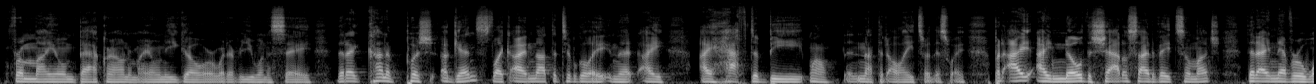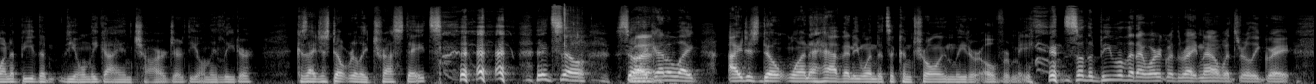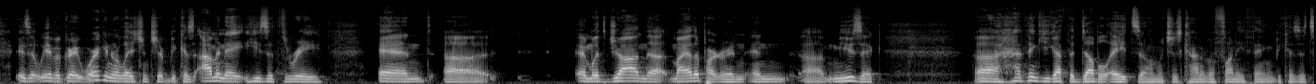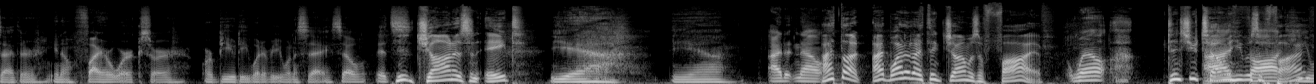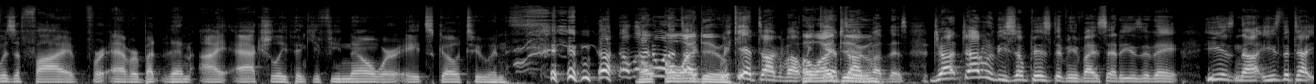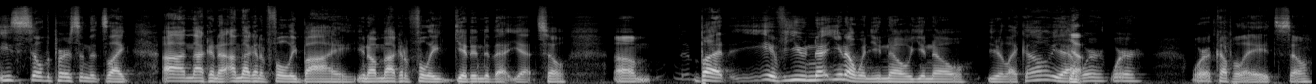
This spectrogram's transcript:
from my own background or my own ego or whatever you want to say that I kind of push against. Like I'm not the typical eight in that I I have to be well, not that all eights are this way, but I I know the shadow side of eight so much that I never want to be the the only guy in charge or the only leader because I just don't really trust eights. and so so I kind of like I just don't want to have anyone that's a controlling leader over me. and so the people that I work with right now, what's really great is that we have a great working relationship because I'm an eight, he's a three, and uh, and with John, the, my other partner in, in uh, music. Uh, I think you got the double eight zone, which is kind of a funny thing because it's either you know fireworks or or beauty, whatever you want to say. So it's John is an eight. yeah, yeah. I didn't now. I thought. I, why did I think John was a five? well, Didn't you tell I me he was a five? He was a five forever, but then I actually think if you know where eights go to, and no, no, I don't want to oh, talk. I do. We can't talk about. Oh, I can't talk do. about this. John, John would be so pissed at me if I said he is an eight. He is not. He's the type. He's still the person that's like, uh, I'm not gonna. I'm not gonna fully buy. You know, I'm not gonna fully get into that yet. So. Um, but if you know, you know, when you know, you know, you're like, oh yeah, Yeah. we're we're we're a couple eights. So,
